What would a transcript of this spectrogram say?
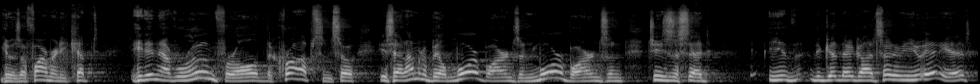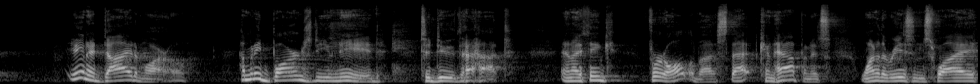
he was a farmer and he kept, he didn't have room for all of the crops. And so he said, I'm going to build more barns and more barns. And Jesus said, God said to him, You idiot, you're going to die tomorrow. How many barns do you need to do that? And I think for all of us, that can happen. It's one of the reasons why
